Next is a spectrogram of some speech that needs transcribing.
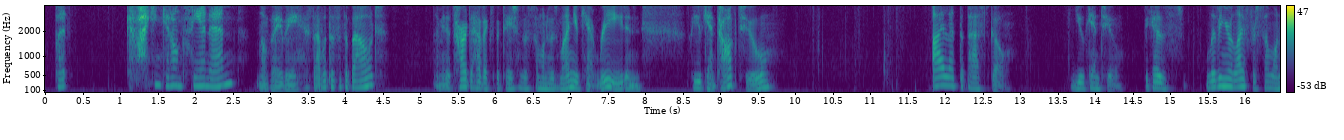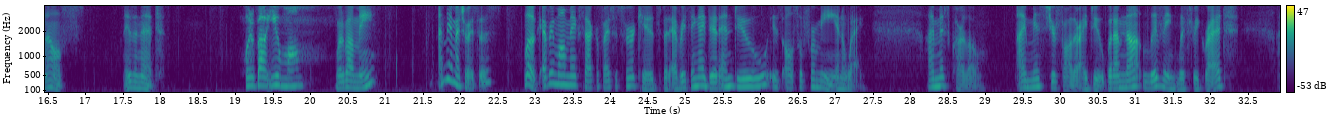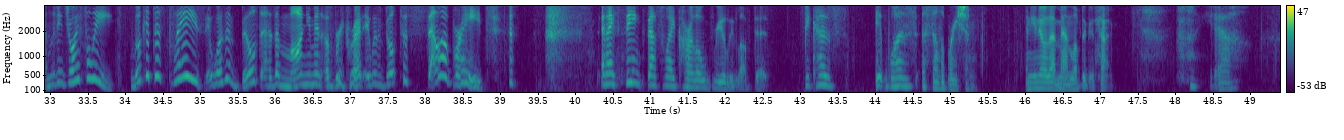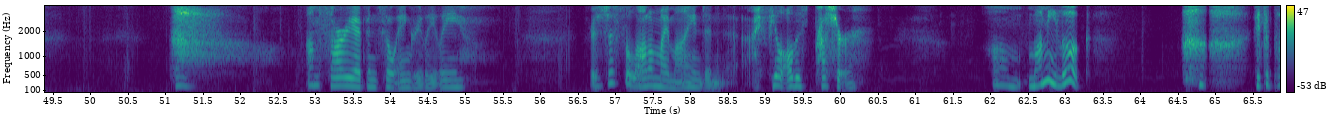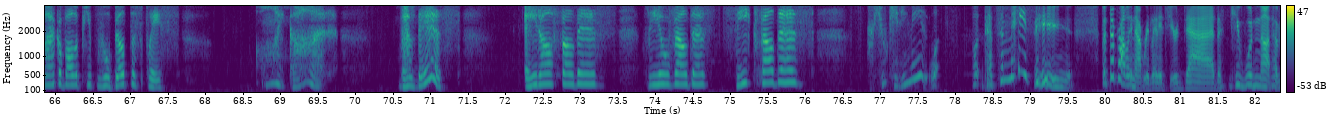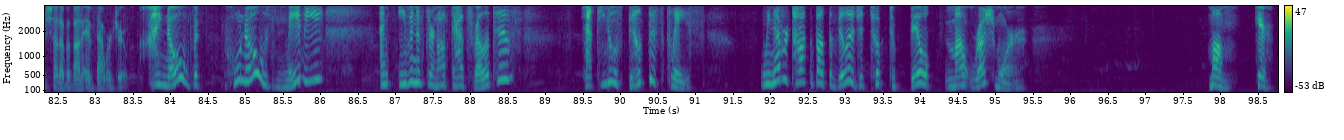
if I can get on CNN, No, baby. Is that what this is about? I mean, it's hard to have expectations of someone whose mind you can't read and who you can't talk to. I let the past go. You can too. Because living your life for someone else isn't it. what about you, Mom? What about me? I made my choices. Look, every mom makes sacrifices for her kids, but everything I did and do is also for me in a way. I miss Carlo. I miss your father, I do, but I'm not living with regret. I'm living joyfully. Look at this place. It wasn't built as a monument of regret, it was built to celebrate. and I think that's why Carlo really loved it, because it was a celebration. And you know that man loved a good time. Yeah. I'm sorry I've been so angry lately. There's just a lot on my mind, and I feel all this pressure. Oh, Mommy, look. it's a plaque of all the people who built this place. Oh my god. Valdez. Adolf Valdez, Leo Valdez, Zeke Valdez. Are you kidding me? What? what? That's amazing. But they're probably not related to your dad. He would not have shut up about it if that were true. I know, but who knows? Maybe. And even if they're not dad's relatives, Latinos built this place. We never talk about the village it took to build Mount Rushmore. Mom, here,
